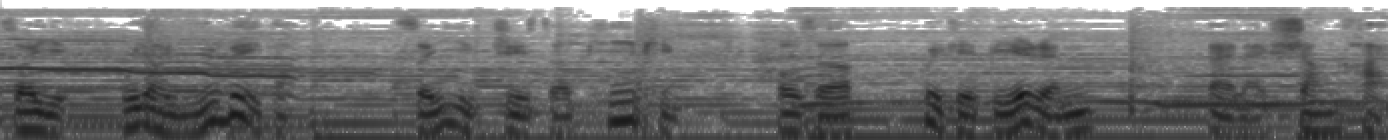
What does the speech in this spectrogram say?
所以不要一味的随意指责批评，否则会给别人带来伤害。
